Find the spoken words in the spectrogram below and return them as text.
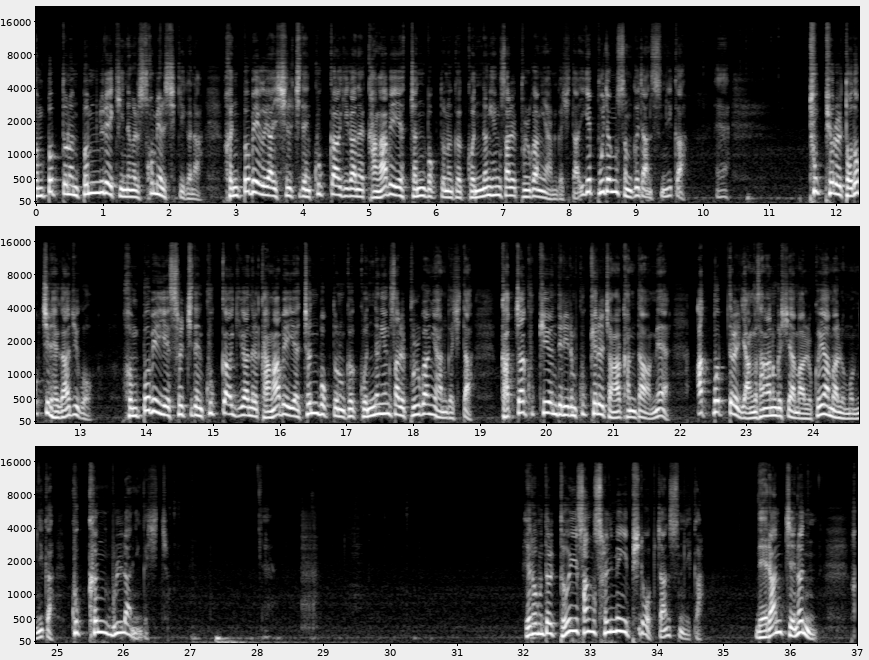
헌법 또는 법률의 기능을 소멸시키거나 헌법에 의하여 실시된 국가기관의 강압에 의해 전복 또는 그 권능 행사를 불가능해 하는 것이다. 이게 부정선거지 않습니까 예. 투표를 도둑질해 가지고 헌법에 의해 설치된 국가기관을 강압에 의해 전복 또는 그 권능 행사를 불가능해 하는 것이다. 가짜 국회의원들이 이름 국회를 장악한 다음에 악법들을 양상하는 것이야말로 그야말로 뭡니까 국헌 문란인 것이죠. 여러분들 더 이상 설명이 필요 없지 않습니까 내란죄는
